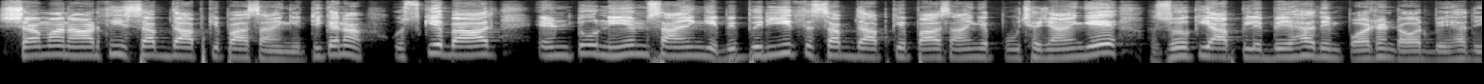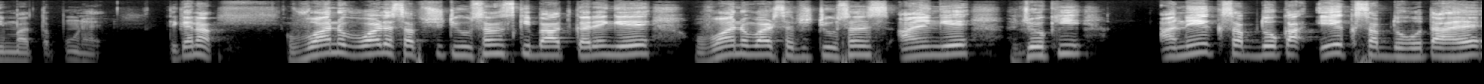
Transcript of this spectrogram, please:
समानार्थी शब्द आपके पास आएँगे, ठीक है ना? उसके बाद एंटोनेम्स आएँगे, विपरीत शब्द आपके पास आएँगे, पूछे जाएँगे, जो कि आपके लिए बेहद इंपॉर्टेंट और बेहद ही महत्वपूर्ण है, ठीक है ना? वन वर्ड सब्सटीट्यूशंस की बात करेंगे वन वर्ड सब्सटीट्यूशंस आएँगे, जो कि अनेक शब्दों का एक शब्द होता है,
